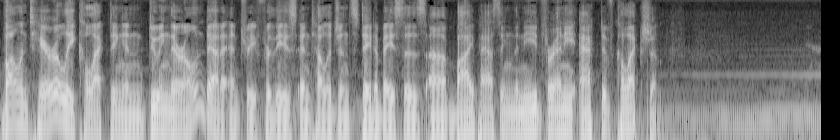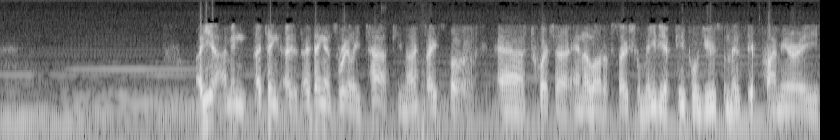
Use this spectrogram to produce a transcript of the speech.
voluntarily collecting and doing their own data entry for these intelligence databases, uh, bypassing the need for any active collection? Uh, yeah, I mean, I think I, I, think it's really tough. You know, Facebook, uh, Twitter, and a lot of social media. People use them as their primary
